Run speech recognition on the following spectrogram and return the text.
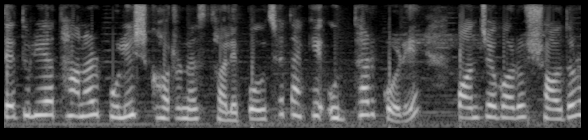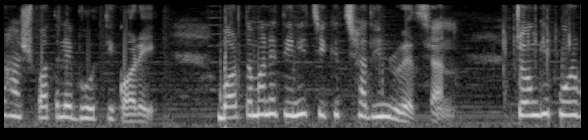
তেঁতুলিয়া থানার পুলিশ ঘটনাস্থলে পৌঁছে তাকে উদ্ধার করে পঞ্চগড় সদর হাসপাতালে ভর্তি করে। বর্তমানে তিনি চিকিৎসাধীন রয়েছেন। টঙ্গী পূর্ব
